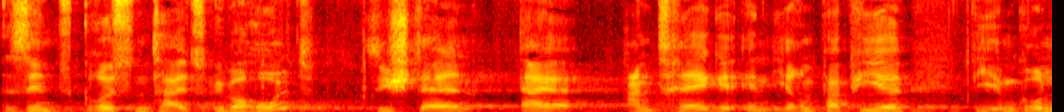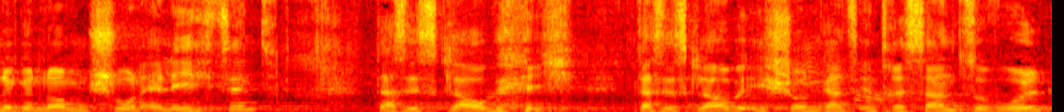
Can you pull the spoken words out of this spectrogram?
sind größtenteils überholt. Sie stellen äh, Anträge in Ihrem Papier, die im Grunde genommen schon erledigt sind. Das ist, glaube ich, das ist, glaube ich, schon ganz interessant. Sowohl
